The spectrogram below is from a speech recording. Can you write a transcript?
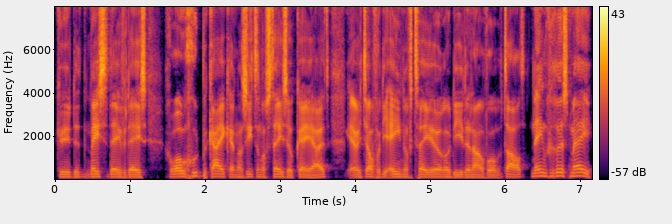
kun je de meeste DVD's gewoon goed bekijken. En dan ziet het er nog steeds oké uit. Ja, weet je wel, voor die 1 of 2 euro die je er nou voor betaalt. Neem gerust mee.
